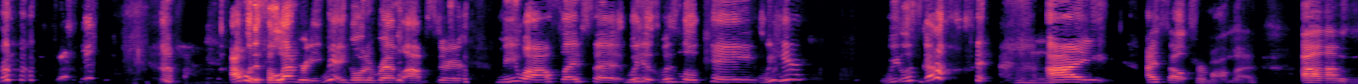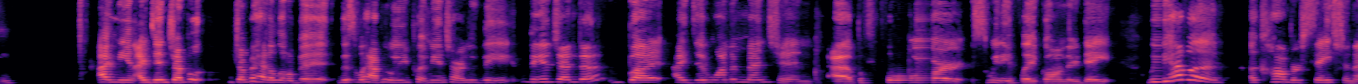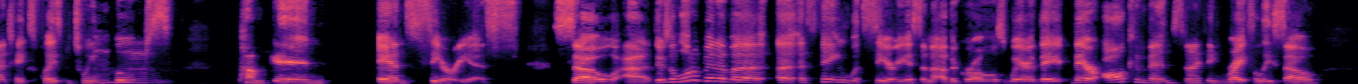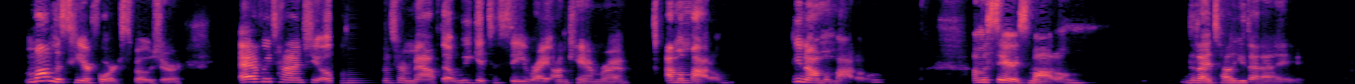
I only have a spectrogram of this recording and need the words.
I'm with a celebrity. We ain't going to Red Lobster. Meanwhile, Flav said with his, with his little cane, we here. We let's go. Mm-hmm. I I felt for Mama. Um, I mean, I did jump jump ahead a little bit. This is what happened when you put me in charge of the the agenda. But I did want to mention uh, before Sweetie and Flav go on their date, we have a a conversation that takes place between mm-hmm. Hoopz, Pumpkin, and Serious. So uh, there's a little bit of a, a, a thing with Serious and the other girls where they they're all convinced, and I think rightfully so. Mama's here for exposure every time she opens her mouth that we get to see right on camera, I'm a model. You know, I'm a model. I'm a serious model. Did I tell you that I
